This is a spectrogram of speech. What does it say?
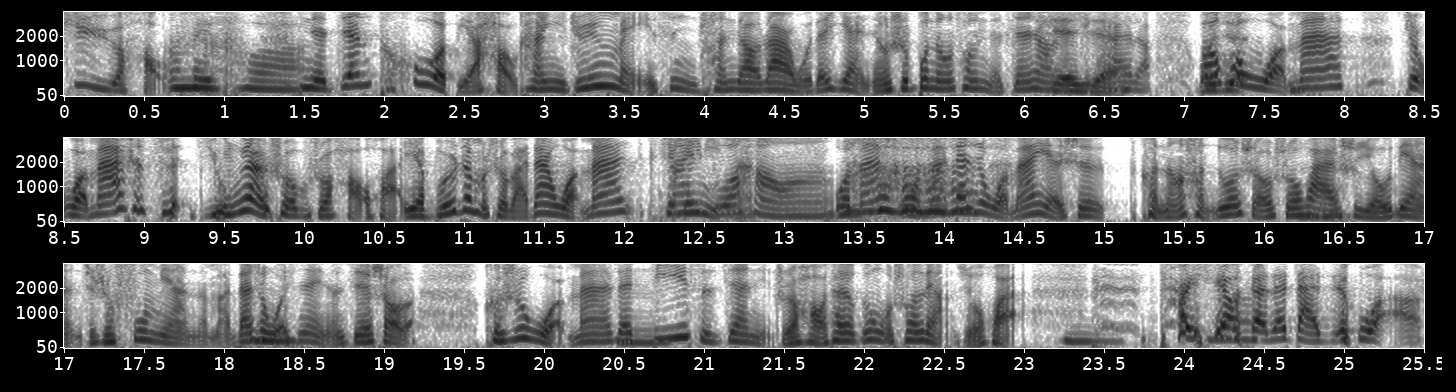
巨好看，嗯，没。错，你的肩特别好看，以至于每一次你穿吊带儿，我的眼睛是不能从你的肩上离开的。包括我妈，就是我妈是最永远说不出好话，也不是这么说吧。但是我妈其实跟你多，好啊！我妈是我妈，但是我妈也是可能很多时候说话嗯是有点就是负面的嘛。但是我嗯现在已经接受了。可是我妈在嗯第一次见你之后，她就跟我说两句话，嗯但是也有点在打击我啊。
